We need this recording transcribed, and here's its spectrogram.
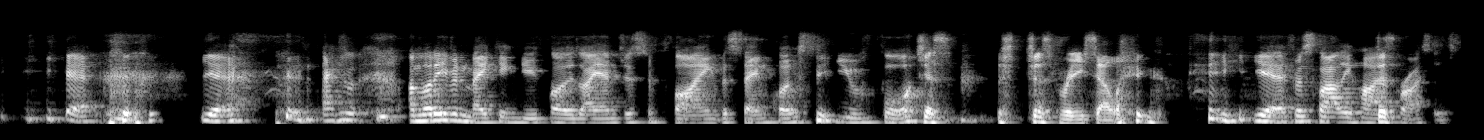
yeah, yeah. Actually, I'm not even making new clothes. I am just supplying the same clothes that you've bought. Just, just reselling, yeah, for slightly higher Just- prices.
